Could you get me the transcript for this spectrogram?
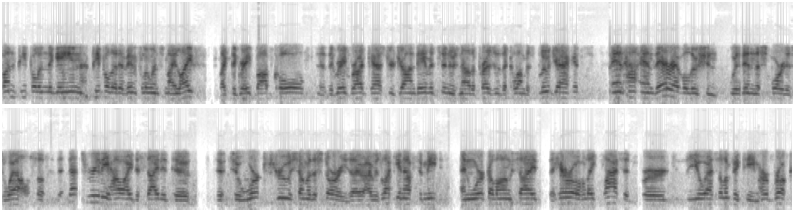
fun people in the game, people that have influenced my life, like the great Bob Cole, the great broadcaster John Davidson, who's now the president of the Columbus Blue Jackets, and how and their evolution within the sport as well. So th- that's really how I decided to, to to work through some of the stories. I, I was lucky enough to meet and work alongside the hero of Lake Placid for the U.S. Olympic team, Herb Brooks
